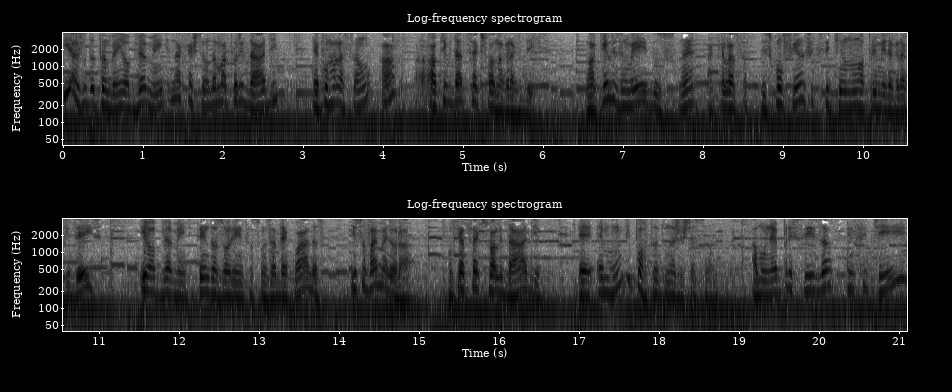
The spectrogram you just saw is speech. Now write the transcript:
E ajuda também, obviamente, na questão da maturidade é com relação à, à atividade sexual na gravidez. Então, aqueles medos, né, aquelas desconfianças que se tinham numa primeira gravidez, e obviamente tendo as orientações adequadas, isso vai melhorar. Porque a sexualidade é, é muito importante na gestação. A mulher precisa se sentir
